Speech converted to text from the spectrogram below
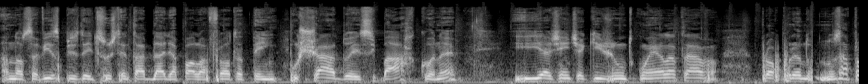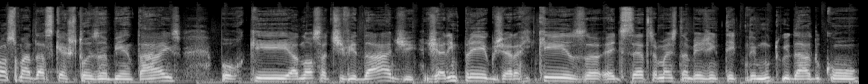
A nossa vice-presidente de sustentabilidade, a Paula Frota, tem puxado esse barco, né? E a gente aqui junto com ela estava procurando nos aproximar das questões ambientais, porque a nossa atividade gera emprego, gera riqueza, etc. Mas também a gente tem que ter muito cuidado com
